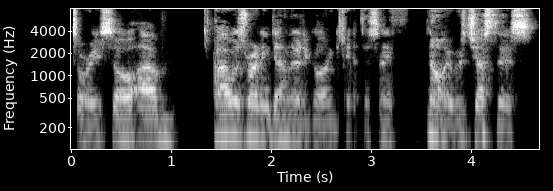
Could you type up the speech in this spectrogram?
story. So um, I was running down there to go and get this, and I th- no, it was just this.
